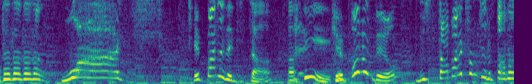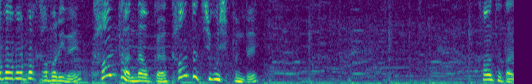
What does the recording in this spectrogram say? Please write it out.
다다다다당 와 씨, 개빠르네 진짜. 아니 개빠른데요? 무슨 따발총처럼 빠바바바바 가버리네? 카운터 안 나올까요? 카운터 치고 싶은데. 카운터 다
